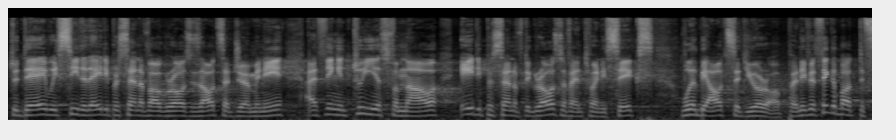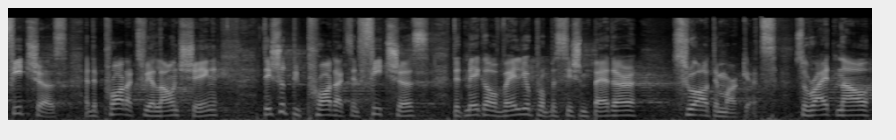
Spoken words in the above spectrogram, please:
Today, we see that 80% of our growth is outside Germany. I think in two years from now, 80% of the growth of N26 will be outside Europe. And if you think about the features and the products we are launching, they should be products and features that make our value proposition better throughout the markets. So right now,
